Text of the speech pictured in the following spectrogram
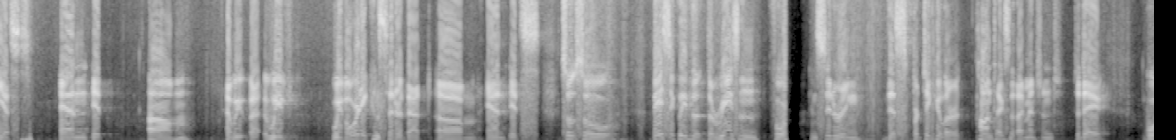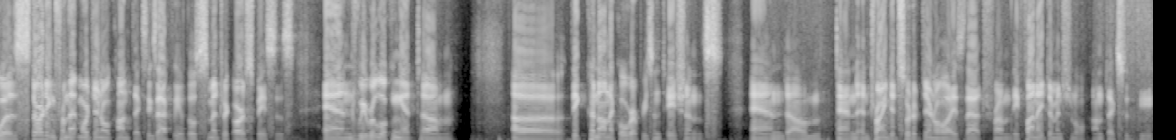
Yes, and it um, and we uh, we've We've already considered that, um, and it's so so. Basically, the the reason for considering this particular context that I mentioned today was starting from that more general context, exactly of those symmetric R spaces, and we were looking at um, uh, the canonical representations and, um, and, and trying to sort of generalize that from the finite dimensional context to the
